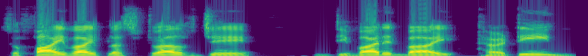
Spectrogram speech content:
So 5i plus 12j divided by 13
